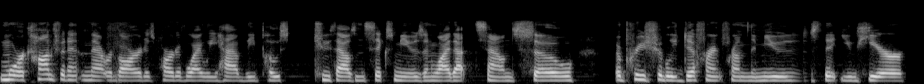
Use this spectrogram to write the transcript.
more confident in that regard is part of why we have the post 2006 Muse and why that sounds so appreciably different from the Muse that you hear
